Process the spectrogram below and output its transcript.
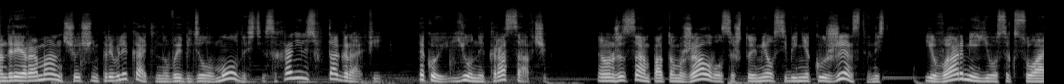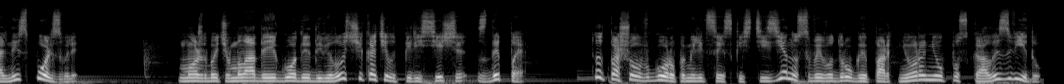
Андрей Романович очень привлекательно выглядел в молодости, сохранились фотографии. Такой юный красавчик. Он же сам потом жаловался, что имел в себе некую женственность, и в армии его сексуально использовали – может быть, в молодые годы и довелось Чикатило пересечься с ДП. Тот пошел в гору по милицейской стезе, но своего друга и партнера не упускал из виду.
